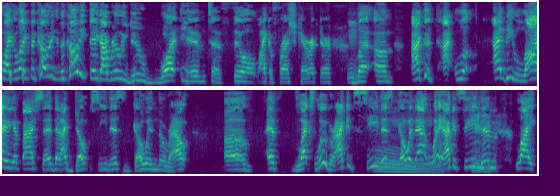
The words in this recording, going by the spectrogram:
like like the Cody the Cody thing, I really do want him to feel like a fresh character. Mm. But um, I could I look. I'd be lying if I said that I don't see this going the route of if Lex Luger. I could see this going that way. I could see them like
